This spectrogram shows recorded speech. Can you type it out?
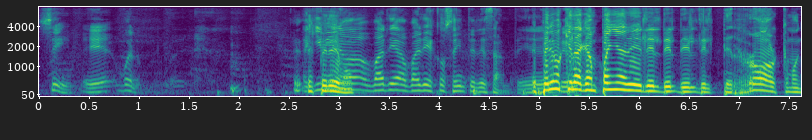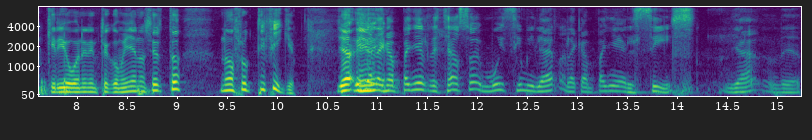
Sí, eh, bueno. Eh, Aquí Esperemos. varias, varias cosas interesantes. Eh, Esperemos que la campaña del, del- del- del- del terror, como han querido poner entre comillas, ¿no es cierto?, no fructifique. Ya, Mira, eh, la campaña del rechazo es muy similar a la campaña del sí, ¿ya? De-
